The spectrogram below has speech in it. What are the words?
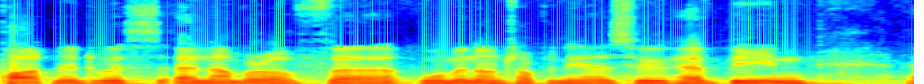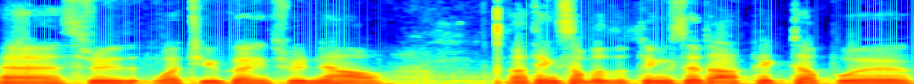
partnered with a number of uh, women entrepreneurs who have been uh, through what you're going through now, I think some of the things that I picked up were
